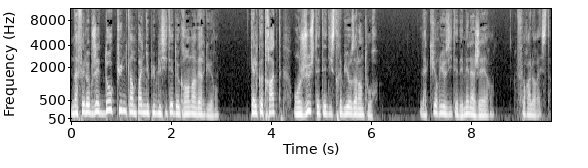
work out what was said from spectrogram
n'a fait l'objet d'aucune campagne de publicité de grande envergure. Quelques tracts ont juste été distribués aux alentours. La curiosité des ménagères fera le reste.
